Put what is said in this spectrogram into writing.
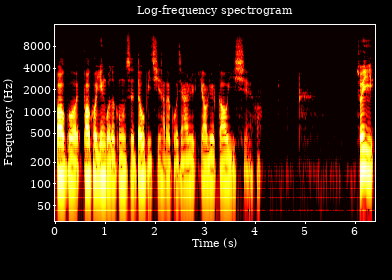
包括包括英国的工资都比其他的国家略要略高一些哈。所以，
